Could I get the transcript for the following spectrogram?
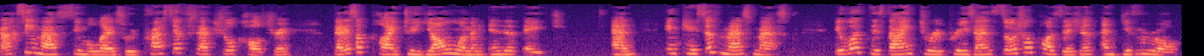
Gaksi masks symbolize repressive sexual culture that is applied to young women in that age. And in case of men's masks, it was designed to represent social position and given role.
